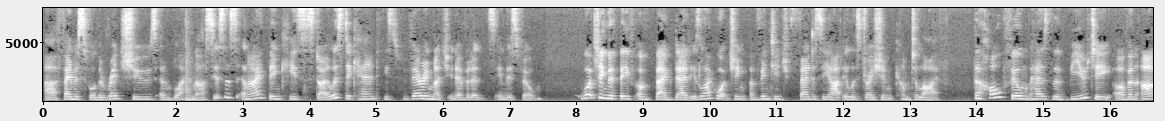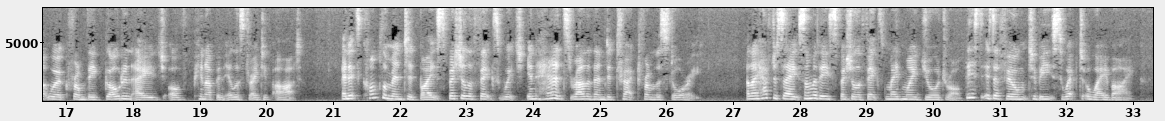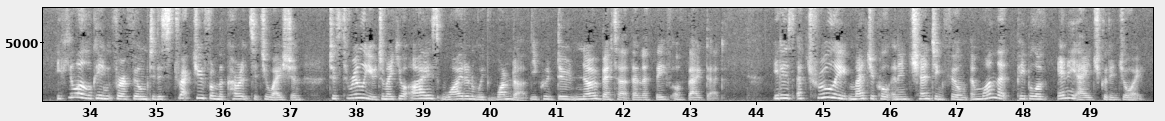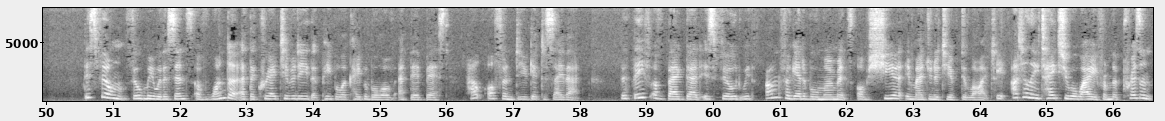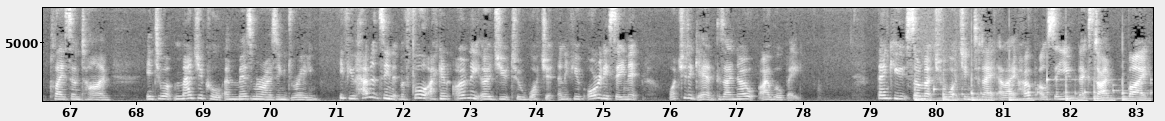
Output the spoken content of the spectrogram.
uh, famous for the red shoes and black narcissus, and I think his stylistic hand is very much in evidence in this film. Watching The Thief of Bagdad is like watching a vintage fantasy art illustration come to life. The whole film has the beauty of an artwork from the golden age of pin-up and illustrative art. And it's complemented by special effects which enhance rather than detract from the story. And I have to say, some of these special effects made my jaw drop. This is a film to be swept away by. If you are looking for a film to distract you from the current situation, to thrill you, to make your eyes widen with wonder, you could do no better than The Thief of Bagdad. It is a truly magical and enchanting film, and one that people of any age could enjoy. This film filled me with a sense of wonder at the creativity that people are capable of at their best. How often do you get to say that? The Thief of Bagdad is filled with unforgettable moments of sheer imaginative delight. It utterly takes you away from the present place and time into a magical and mesmerizing dream. If you haven't seen it before, I can only urge you to watch it. And if you've already seen it, watch it again because I know I will be. Thank you so much for watching today, and I hope I'll see you next time. Bye.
